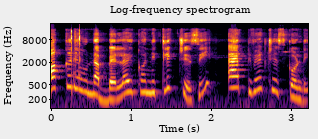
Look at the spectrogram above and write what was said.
పక్కనే ఉన్న బెల్ ఐకాన్ని క్లిక్ చేసి యాక్టివేట్ చేసుకోండి.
